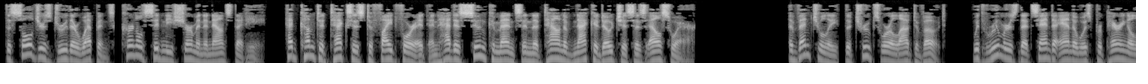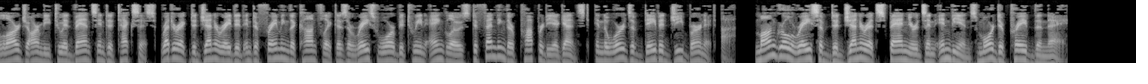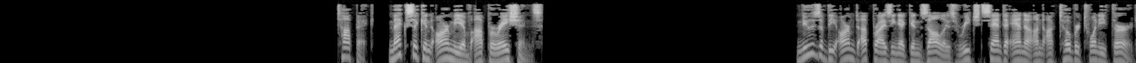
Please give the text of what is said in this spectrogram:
The soldiers drew their weapons. Colonel Sidney Sherman announced that he had come to Texas to fight for it and had as soon commence in the town of Nacogdoches as elsewhere. Eventually, the troops were allowed to vote. With rumors that Santa Anna was preparing a large army to advance into Texas, rhetoric degenerated into framing the conflict as a race war between Anglos defending their property against, in the words of David G. Burnet, a mongrel race of degenerate Spaniards and Indians more depraved than they. Mexican Army of Operations News of the armed uprising at Gonzales reached Santa Anna on October 23.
